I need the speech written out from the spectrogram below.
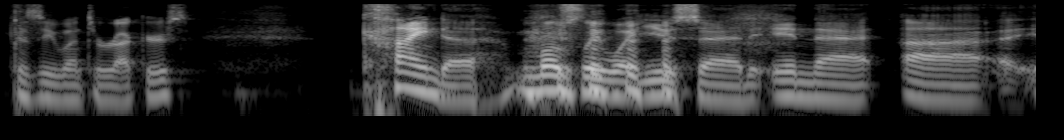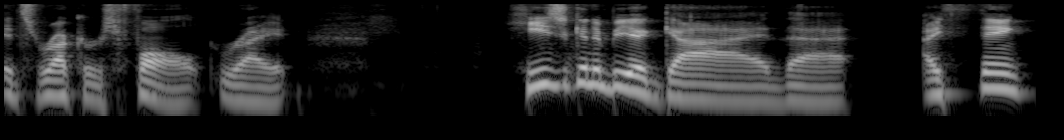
Because he went to Rutgers. Kinda, mostly what you said. In that uh, it's Rutgers' fault, right? He's going to be a guy that I think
